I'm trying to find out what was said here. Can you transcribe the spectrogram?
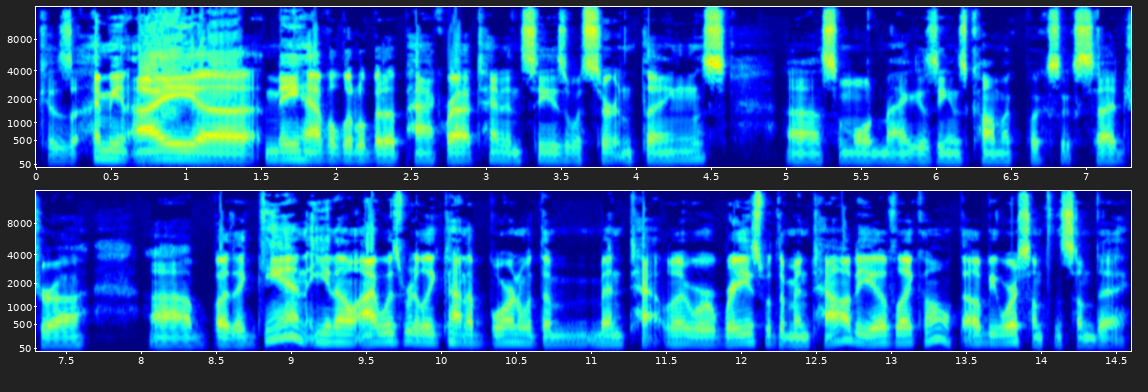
Because uh, I mean, I uh, may have a little bit of pack rat tendencies with certain things. uh, some old magazines, comic books, etc. Uh, but again, you know, I was really kind of born with the mentality, or raised with the mentality of like, oh, that'll be worth something someday.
